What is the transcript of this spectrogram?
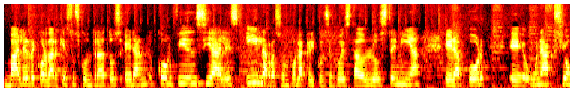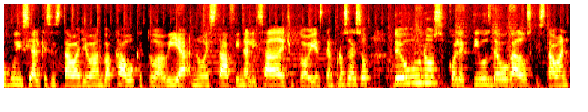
Vale recordar que estos contratos eran confidenciales y la razón por la que el Consejo de Estado los tenía era por eh, una acción judicial que se estaba llevando a cabo, que todavía no está finalizada, de hecho todavía está en proceso, de unos colectivos de abogados que estaban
